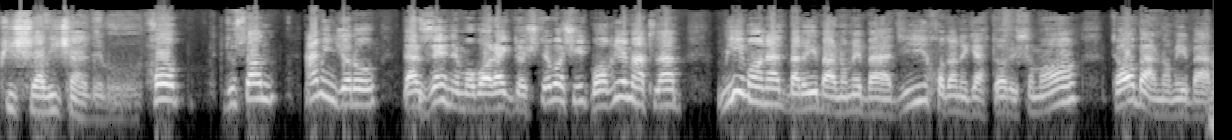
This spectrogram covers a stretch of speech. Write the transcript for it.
پیشروی کرده بود. خب دوستان همینجا رو در ذهن مبارک داشته باشید. باقی مطلب میماند برای برنامه بعدی. خدا نگهدار شما. تا برنامه بعد.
